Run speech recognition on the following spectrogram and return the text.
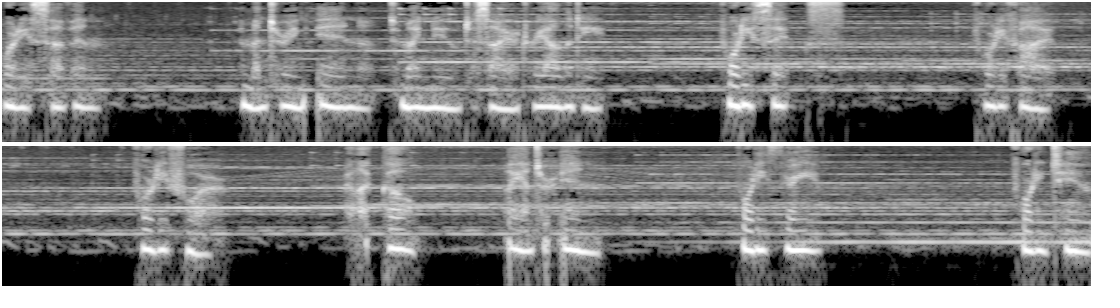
47 I'm entering in to my new desired reality. 46 45 44 I let go. I enter in. 43 42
